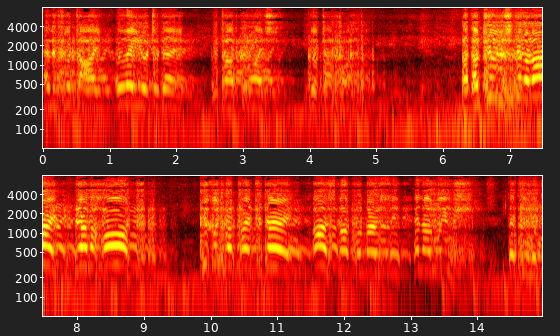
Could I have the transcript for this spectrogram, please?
And if you die later today without Christ, you'll die forever. But until you're still alive, you have a hope. You could repent today. Ask God for mercy, and I wish that you would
